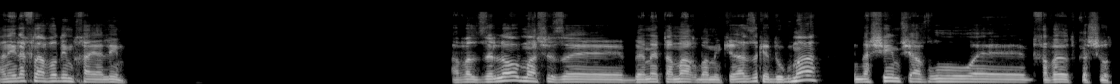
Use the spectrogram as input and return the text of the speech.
אני אלך לעבוד עם חיילים. אבל זה לא מה שזה באמת אמר במקרה הזה. כדוגמה, נשים שעברו אה, חוויות קשות.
